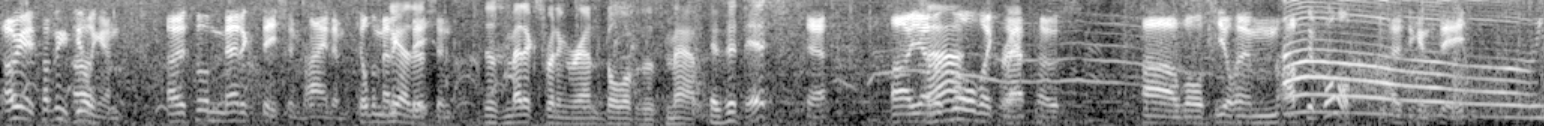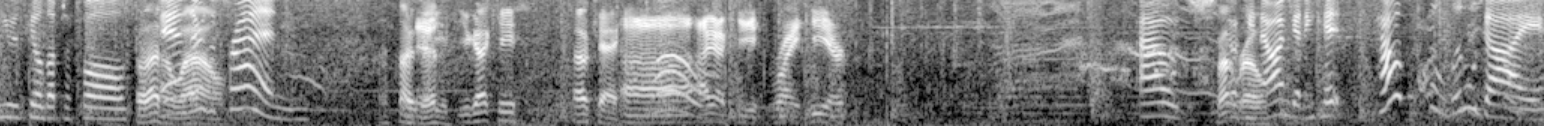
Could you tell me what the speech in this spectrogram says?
you- Uh, okay, something's healing him. Uh, it's the medic station behind him. Kill the medic yeah, there's, station. there's medics running around all over the map. Is it this? Yeah. Uh, yeah, this Ah, little, like, crap. rat post uh, will heal him up to full, as you can see. Oh, he was healed up to full. Oh, that's- and Oh, wow. there's a friend. That's not Yeah. good. You got Keith? Okay. Uh, I got Keith right here. Ouch. Ruh-roh. Okay, now I'm getting hit. How's the little guy?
